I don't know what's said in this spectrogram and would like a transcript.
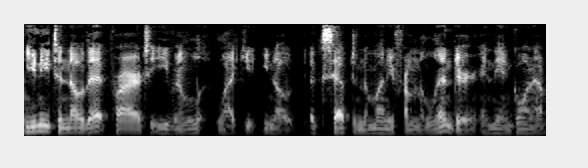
you need to know that prior to even like you, know accepting the money from the lender and then going out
